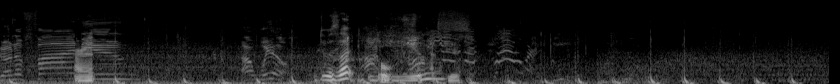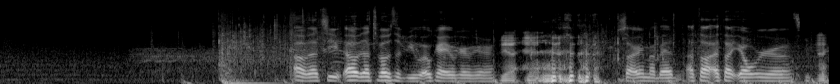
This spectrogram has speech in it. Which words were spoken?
gonna find Alright. you. I will. Was that Oh you? shit, that's you. Oh, that's you. Oh, that's both of you. Okay, okay, okay. Yeah, yeah. Sorry, my bad. I thought I thought y'all were. Uh, okay.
